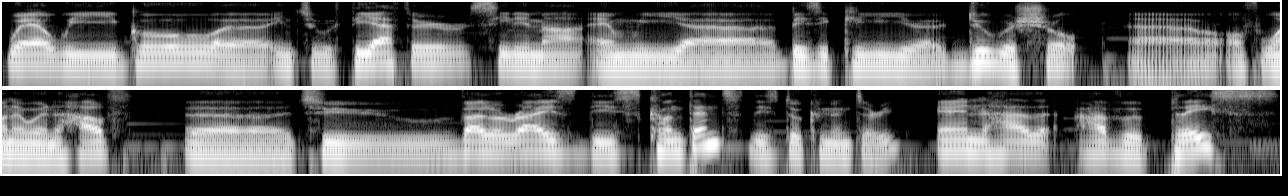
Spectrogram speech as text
where we go into theater, cinema, and we basically do a show of one hour and a half uh, to valorize this content, this documentary, and have, have a place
